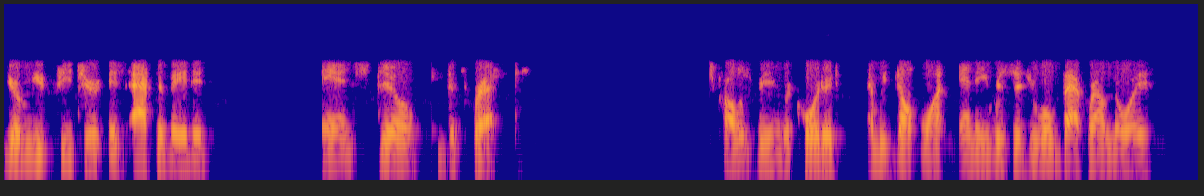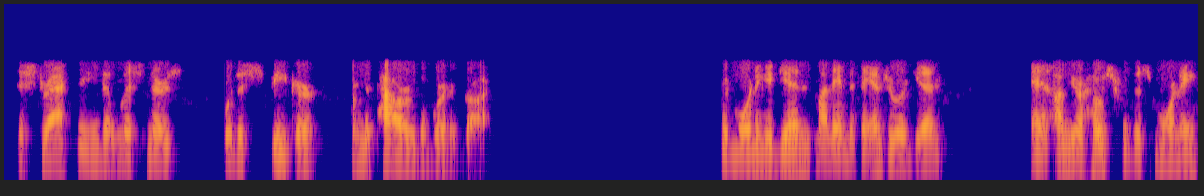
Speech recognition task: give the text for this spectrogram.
your mute feature is activated and still depressed. This call is being recorded, and we don't want any residual background noise distracting the listeners or the speaker from the power of the Word of God. Good morning again. My name is Andrew again, and I'm your host for this morning,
